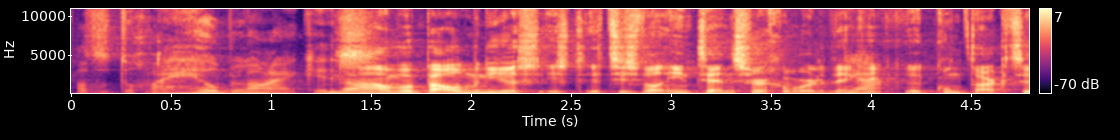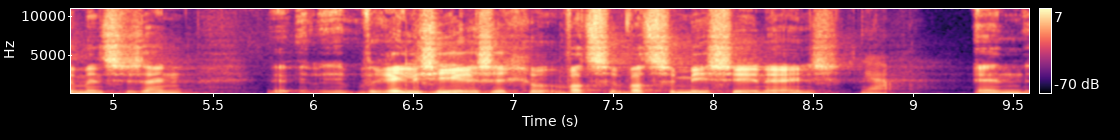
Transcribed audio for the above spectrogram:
dat het toch wel heel belangrijk is. nou, op een bepaalde manier is, is het is wel intenser geworden, denk Ja. ik. Contacten, mensen zijn, realiseren zich wat ze, wat ze missen ineens. Ja. En,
